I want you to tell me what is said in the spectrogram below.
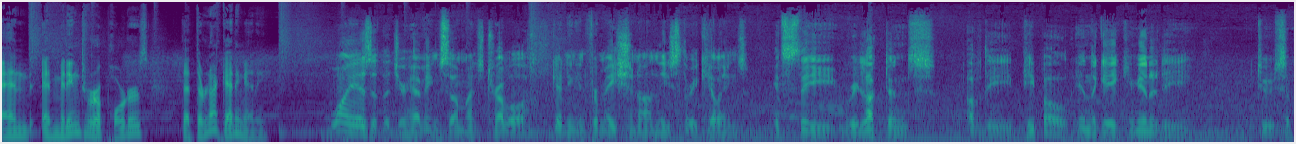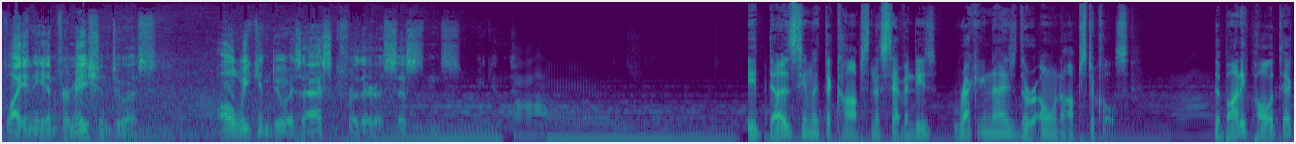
and admitting to reporters that they're not getting any. Why is it that you're having so much trouble getting information on these three killings? It's the reluctance of the people in the gay community to supply any information to us. All we can do is ask for their assistance. It does seem like the cops in the 70s recognized their own obstacles. The body politic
